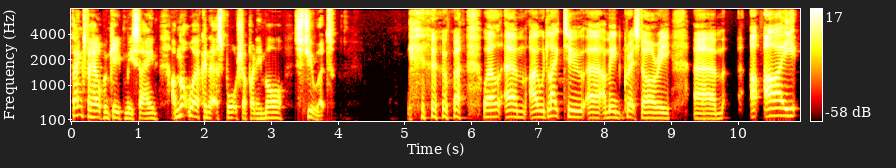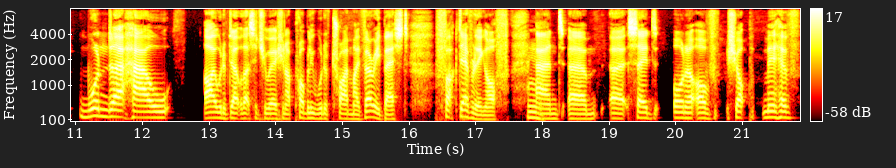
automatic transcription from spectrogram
Thanks for helping keeping me sane. I'm not working at a sports shop anymore. Stuart. well, well um, I would like to. Uh, I mean, great story. Um, I, I wonder how I would have dealt with that situation. I probably would have tried my very best, fucked everything off, and um, uh, said owner of shop may have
